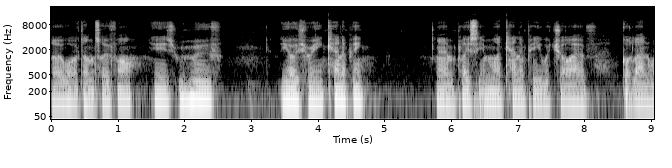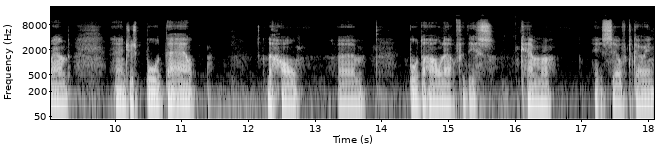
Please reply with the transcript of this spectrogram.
So what I've done so far is remove the O3 canopy and place it in my canopy which I have got laying around and just bored that out the hole um, bored the hole out for this camera itself to go in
